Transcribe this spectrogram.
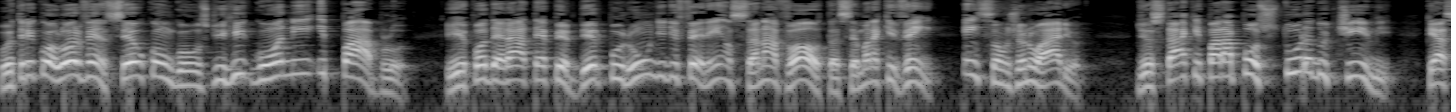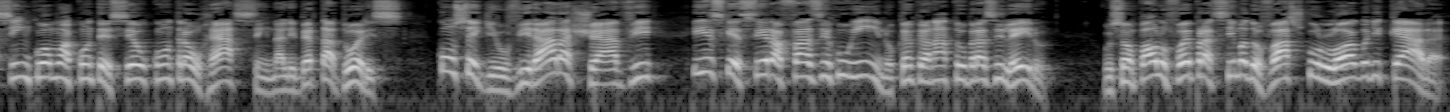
o tricolor venceu com gols de Rigoni e Pablo e poderá até perder por um de diferença na volta semana que vem, em São Januário. Destaque para a postura do time, que assim como aconteceu contra o Racing na Libertadores, conseguiu virar a chave e esquecer a fase ruim no Campeonato Brasileiro. O São Paulo foi para cima do Vasco logo de cara,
